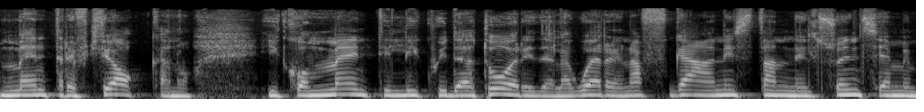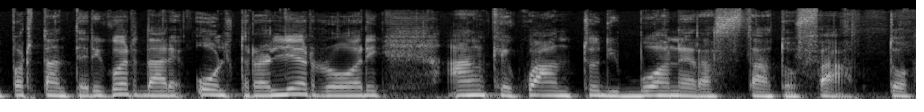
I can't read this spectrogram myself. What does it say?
Mentre fioccano i commenti liquidatori della guerra in Afghanistan, nel suo insieme è importante ricordare, oltre agli errori, anche quanto di buono era stato fatto.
